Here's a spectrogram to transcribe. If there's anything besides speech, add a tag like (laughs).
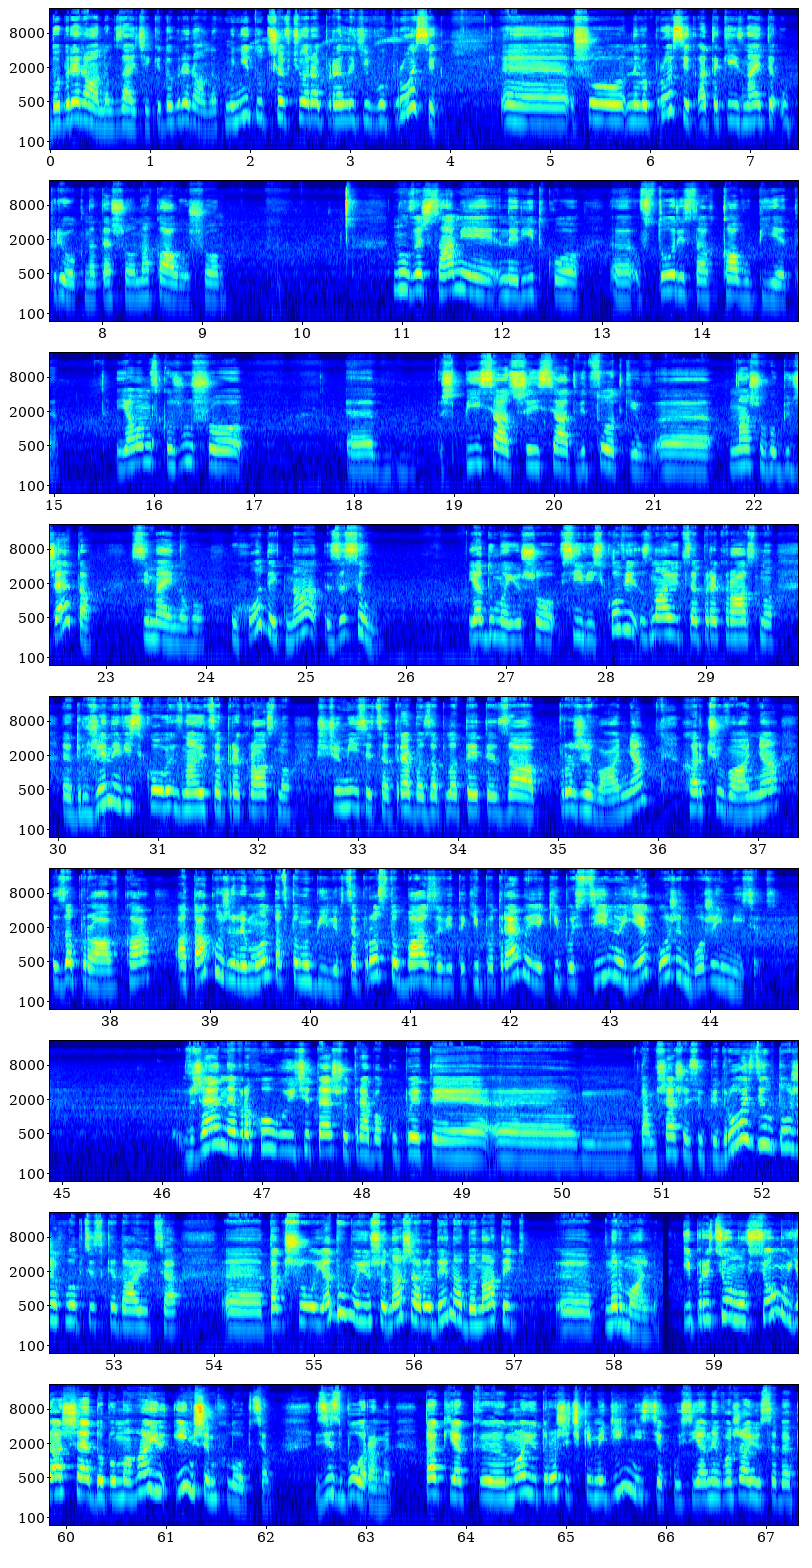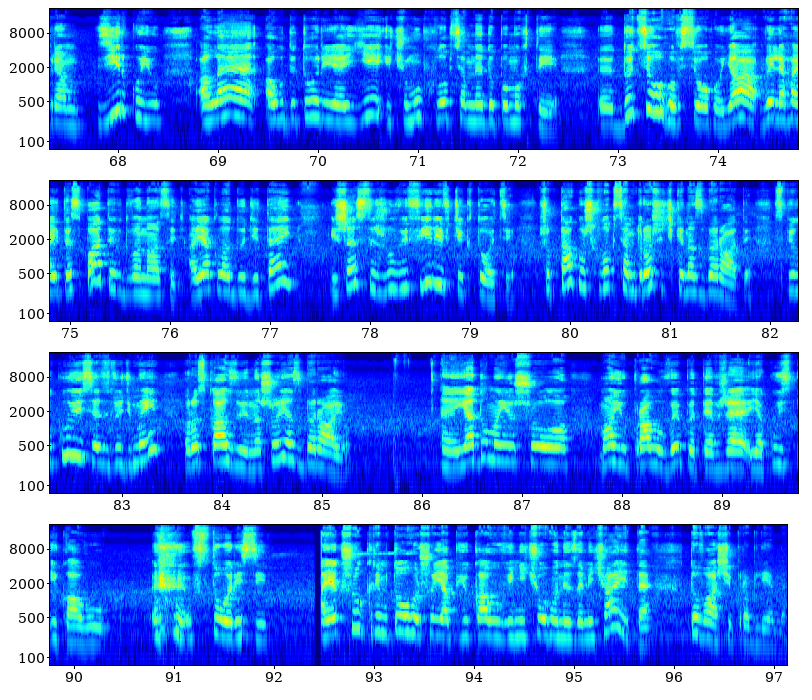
Добрий ранок, зайчики, добрий ранок. Мені тут ще вчора прилетів вопросик, е, що не вопросик, а такий, знаєте, упрек на те, що на каву, що ну ви ж самі нерідко е, в сторісах каву п'єте. Я вам скажу, що е, 50-60% е, нашого бюджету сімейного уходить на ЗСУ. Я думаю, що всі військові знають це прекрасно, е, дружини військових знають це прекрасно. Щомісяця треба заплатити за проживання, харчування, заправка, а також ремонт автомобілів. Це просто базові такі потреби, які постійно є кожен божий місяць. Вже не враховуючи те, що треба купити е, там ще щось у підрозділ, теж хлопці скидаються. Е, так що я думаю, що наша родина донатить е, нормально. І при цьому всьому я ще допомагаю іншим хлопцям зі зборами. Так як е, маю трошечки медійність якусь, я не вважаю себе прям зіркою, але аудиторія є, і чому б хлопцям не допомогти. Е, До цього всього я ви лягаєте спати в 12, а я кладу дітей і ще сижу в ефірі в Тіктоці, щоб також хлопцям трошечки назбирати. Спілкуюся з людьми, розказую, на що я збираю. Е, Я думаю, що маю право випити вже якусь і каву (laughs) в сторісі. А якщо крім того, що я п'ю каву, ви нічого не замічаєте, то ваші проблеми.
